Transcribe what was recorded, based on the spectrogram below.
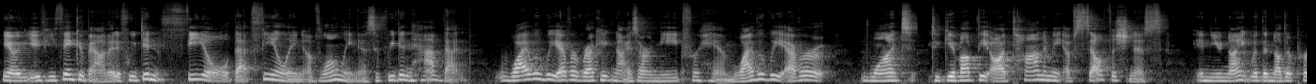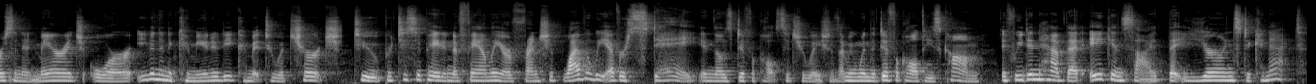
you know, if you think about it, if we didn't feel that feeling of loneliness, if we didn't have that, why would we ever recognize our need for Him? Why would we ever want to give up the autonomy of selfishness and unite with another person in marriage or even in a community, commit to a church, to participate in a family or a friendship, why would we ever stay in those difficult situations? I mean, when the difficulties come, if we didn't have that ache inside that yearns to connect.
